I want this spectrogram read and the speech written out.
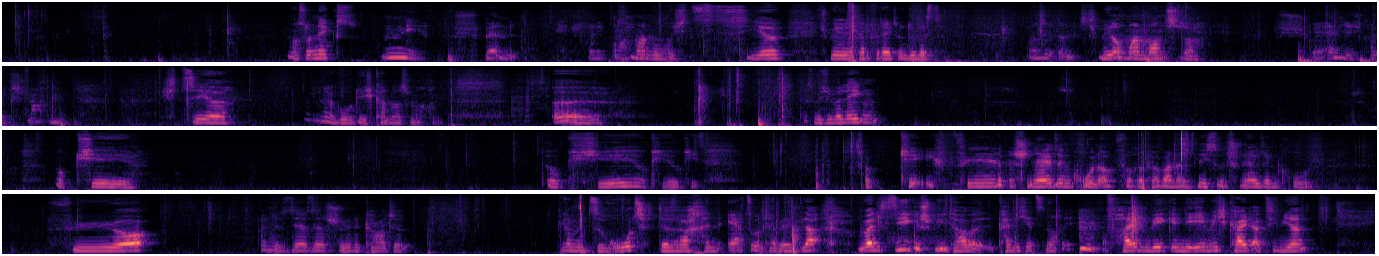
Machst du nix? Nee, ich beende. Ich kann nicht Ach. Manu, ich ziehe, spiele die Karte verdeckt und du bist. Also dann Spiel auch mal ein Monster. Ich beende. Ich kann nichts machen. Ich ziehe. Na gut, ich kann was machen. Äh. Lass mich überlegen. Okay. Okay, okay, okay. Okay, ich flippe schnell synchron, opfere Verwandlung des Lichts und schnell synchron. Für eine sehr, sehr schöne Karte. Wir haben jetzt Rotdrachen, Erzunterweltler. Und weil ich sie gespielt habe, kann ich jetzt noch auf halbem Weg in die Ewigkeit aktivieren.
